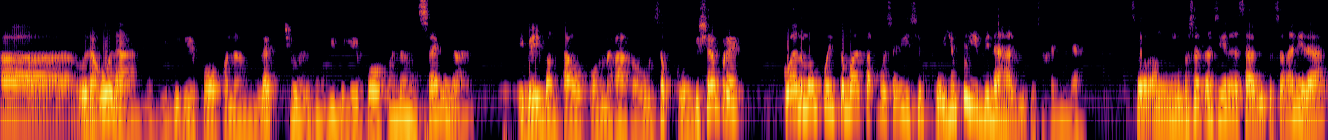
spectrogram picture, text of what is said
uh, unang-una, nagbibigay po ako ng lecture, nagbibigay po ako ng seminar, iba-ibang tao po ang nakakausap ko. Di syempre, kung ano man po yung tumatakbo sa isip ko, yun po yung binahagi ko sa kanila. So, ang basta't ang sinasabi ko sa kanila,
